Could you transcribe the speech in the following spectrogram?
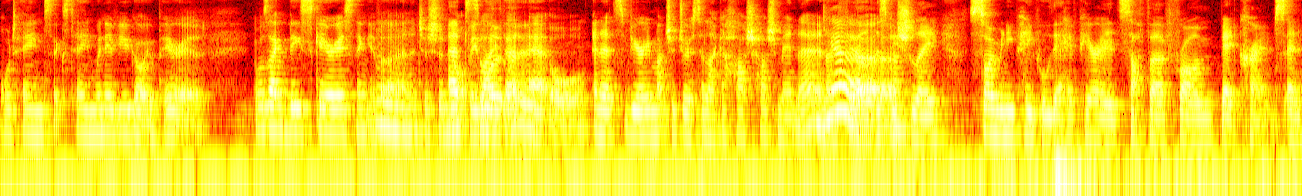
14 16 whenever you got your period it was like the scariest thing ever and it just should not be like that at all and it's very much addressed in like a hush hush manner and i feel especially so many people that have periods suffer from bad cramps and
